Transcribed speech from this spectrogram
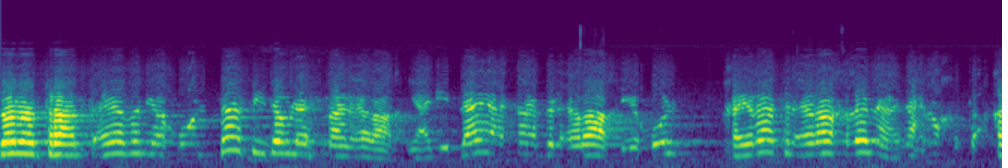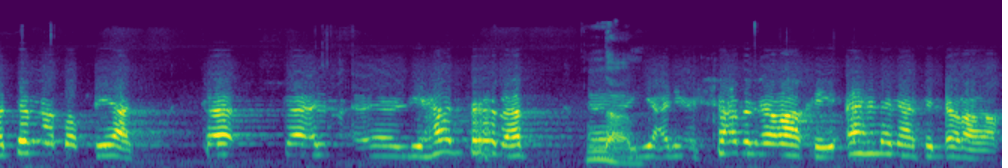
دونالد ترامب أيضا يقول ما في دولة اسمها العراق يعني لا يعترف بالعراق يقول خيرات العراق لنا نحن قدمنا تضحيات فلهذا السبب آه، نعم. يعني الشعب العراقي أهلنا في العراق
